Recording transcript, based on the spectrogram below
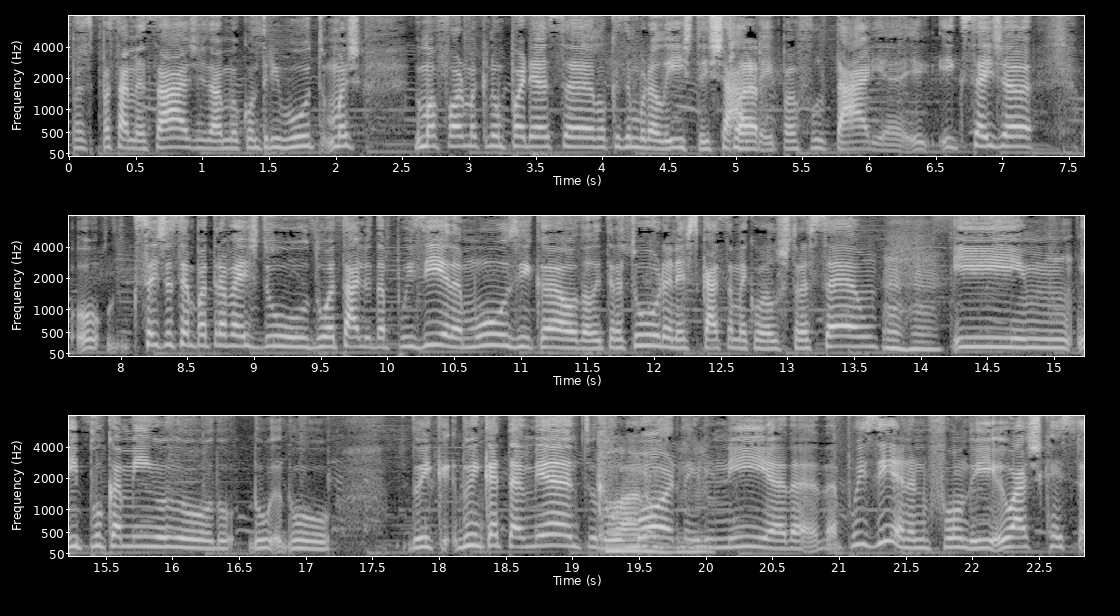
pas- passar mensagens, dar o meu contributo, mas de uma forma que não pareça uma coisa moralista e chata Claro. e panfletária e, e que, seja, que seja sempre através do, do atalho da poesia, da música ou da literatura, neste caso também com a ilustração e, e pelo caminho do. do- do- do- do enc- do encantamento, do Claro. humor, da Uhum. ironia, da, da poesia, né, no fundo. E eu acho que esse-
